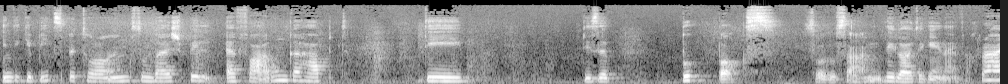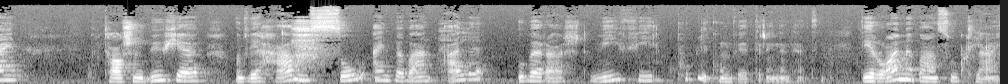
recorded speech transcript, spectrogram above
in die Gebietsbetreuung zum Beispiel Erfahrung gehabt, die diese Bookbox sozusagen. Die Leute gehen einfach rein, tauschen Bücher und wir haben so ein, wir waren alle überrascht, wie viel Publikum wir drinnen hatten. Die Räume waren so klein.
